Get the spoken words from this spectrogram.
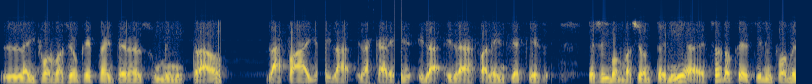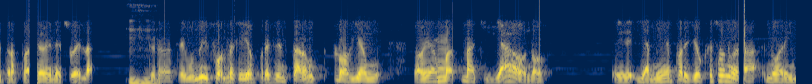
la, información que esta gente ha suministrado, la falla y la, y la, carencia, y la, y la falencia que esa información tenía. Eso es lo que decía el informe de Transparencia de Venezuela. Uh -huh. Pero el segundo informe que ellos presentaron lo habían, lo habían maquillado, ¿no? Eh, y a mí me pareció que eso no era, no, era,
